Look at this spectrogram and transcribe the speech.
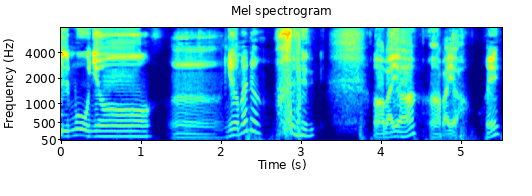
ilmunya hmm nya mana? Oh bayar ha? Bayar eh?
